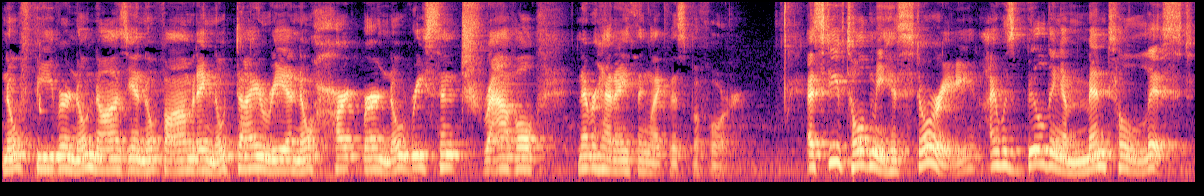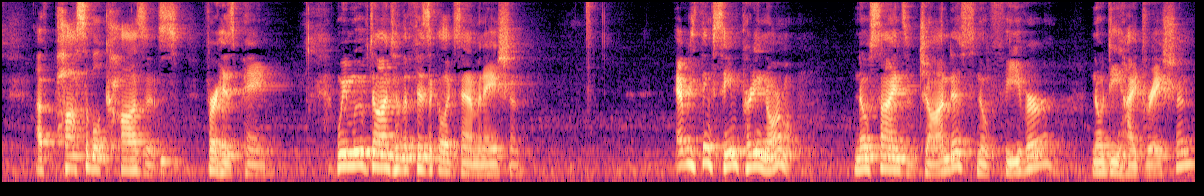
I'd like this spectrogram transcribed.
No fever, no nausea, no vomiting, no diarrhea, no heartburn, no recent travel. Never had anything like this before. As Steve told me his story, I was building a mental list of possible causes for his pain. We moved on to the physical examination. Everything seemed pretty normal. No signs of jaundice, no fever, no dehydration.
